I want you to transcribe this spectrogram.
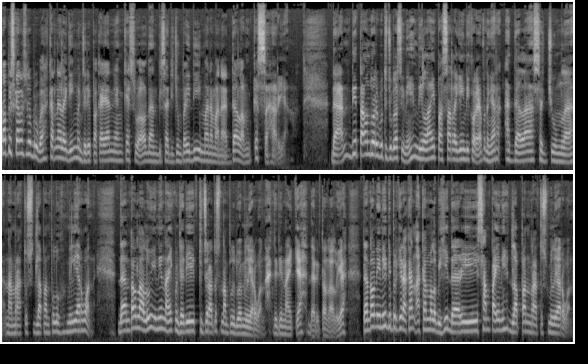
Tapi sekarang sudah berubah karena legging menjadi pakaian yang casual dan bisa dijual dijumpai di mana-mana dalam keseharian. Dan di tahun 2017 ini, nilai pasar legging di Korea pendengar adalah sejumlah 680 miliar won. Dan tahun lalu ini naik menjadi 762 miliar won. Jadi naik ya dari tahun lalu ya. Dan tahun ini diperkirakan akan melebihi dari sampai ini 800 miliar won.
